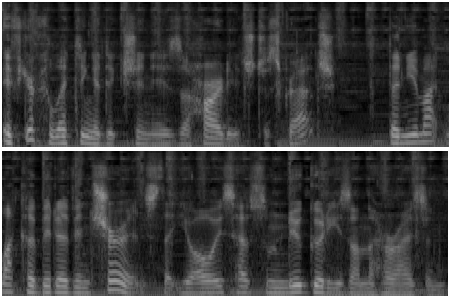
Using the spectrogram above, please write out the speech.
If your collecting addiction is a hard itch to scratch, then you might like a bit of insurance that you always have some new goodies on the horizon.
